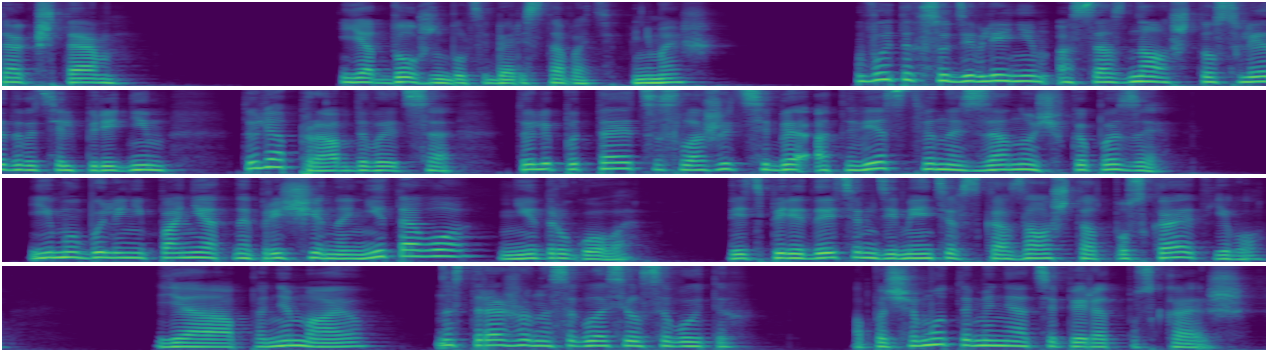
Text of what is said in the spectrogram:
Так что я должен был тебя арестовать, понимаешь? Войтых с удивлением осознал, что следователь перед ним то ли оправдывается, то ли пытается сложить в себя ответственность за ночь в КПЗ. Ему были непонятны причины ни того, ни другого. Ведь перед этим Дементьев сказал, что отпускает его. «Я понимаю», – настороженно согласился Войтых. «А почему ты меня теперь отпускаешь?»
